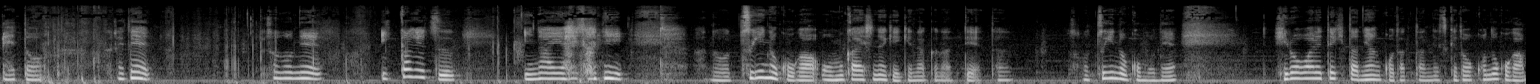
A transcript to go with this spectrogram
えっ、ー、とそれでそのね1ヶ月いない間にあの次の子がお迎えしなきゃいけなくなってその次の子もね拾われてきたにゃんこだったんですけどこの子が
